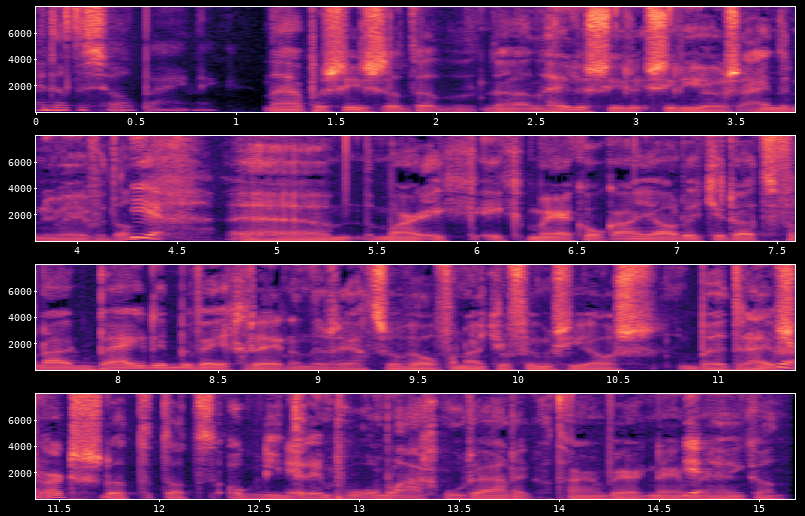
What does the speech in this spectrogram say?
En dat is zo pijnlijk. Nou ja, precies. Dat, dat, een hele serieus einde nu even dan. Ja. Uh, maar ik, ik merk ook aan jou dat je dat vanuit beide beweegredenen zegt. Zowel vanuit je functie als bedrijfsarts. Ja. Dat, dat ook die drempel omlaag moet eigenlijk. Dat daar een werknemer heen kan.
